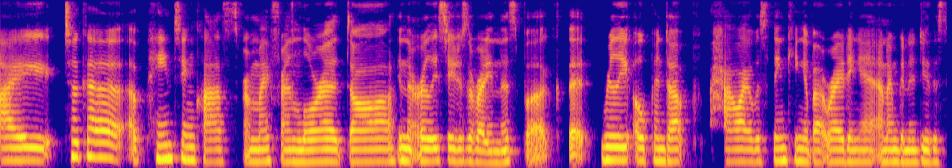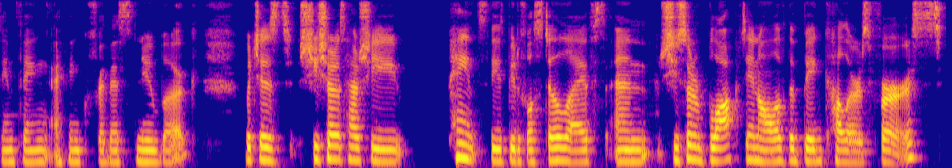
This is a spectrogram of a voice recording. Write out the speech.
I took a, a, painting class from my friend Laura Daw in the early stages of writing this book that really opened up how I was thinking about writing it. And I'm going to do the same thing, I think, for this new book, which is she showed us how she paints these beautiful still lifes. And she sort of blocked in all of the big colors first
